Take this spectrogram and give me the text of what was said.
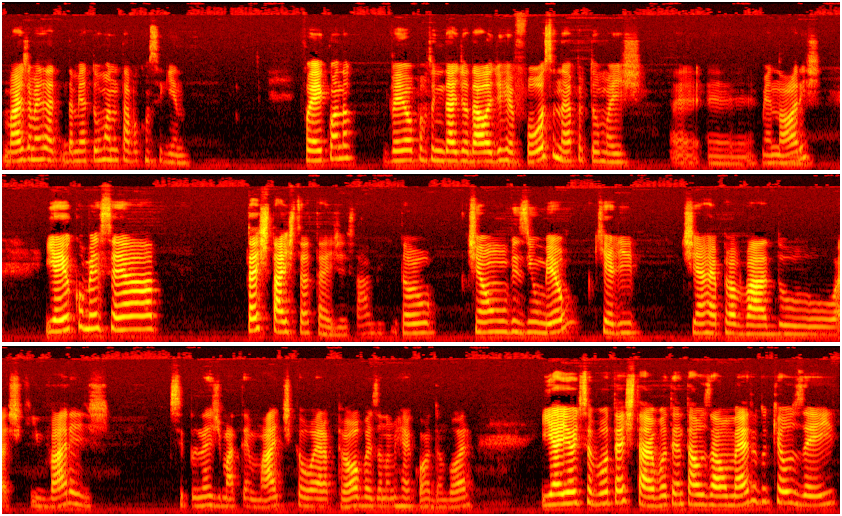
mais da minha, da minha turma não estava conseguindo. Foi aí quando veio a oportunidade de dar aula de reforço, né, para turmas é, é, menores. E aí eu comecei a testar estratégias, sabe? Então eu tinha um vizinho meu que ele tinha reprovado, acho que várias disciplinas de matemática ou era provas, eu não me recordo agora. E aí eu disse, eu vou testar, eu vou tentar usar o método que eu usei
